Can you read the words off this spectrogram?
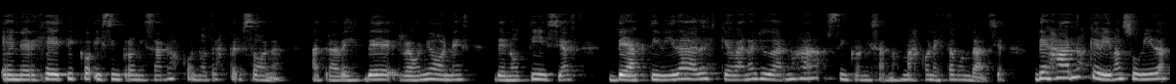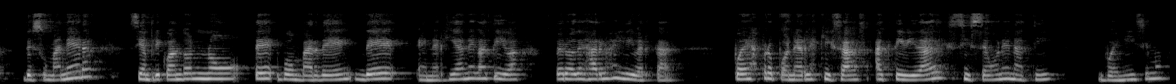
energético y sincronizarnos con otras personas a través de reuniones, de noticias, de actividades que van a ayudarnos a sincronizarnos más con esta abundancia. Dejarlos que vivan su vida de su manera, siempre y cuando no te bombardeen de energía negativa, pero dejarlos en libertad. Puedes proponerles quizás actividades si se unen a ti, buenísimo.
